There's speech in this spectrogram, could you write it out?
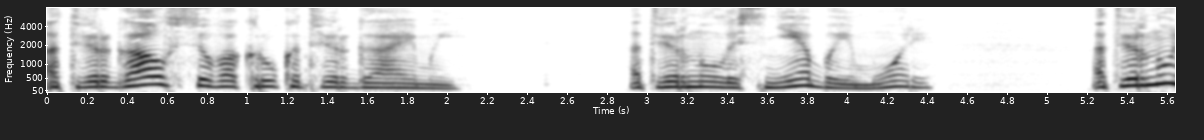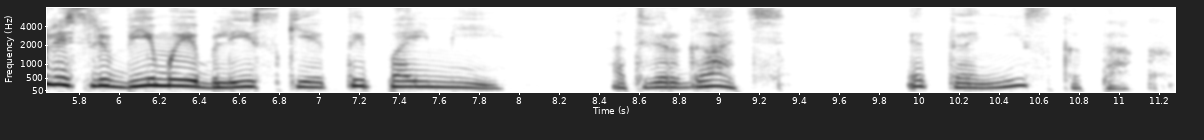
Отвергал все вокруг отвергаемый. Отвернулось небо и море. Отвернулись любимые близкие, ты пойми. Отвергать — это низко так.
